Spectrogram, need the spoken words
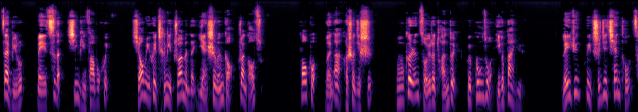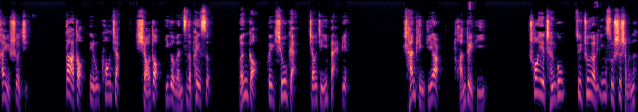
再比如每次的新品发布会。小米会成立专门的演示文稿撰稿组，包括文案和设计师五个人左右的团队会工作一个半月。雷军会直接牵头参与设计，大到内容框架，小到一个文字的配色，文稿会修改将近一百遍。产品第二，团队第一。创业成功最重要的因素是什么呢？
